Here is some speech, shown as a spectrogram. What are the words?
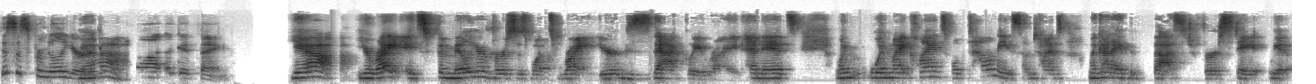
this is familiar. Yeah. not a good thing. Yeah, you're right. It's familiar versus what's right. You're exactly right. And it's when when my clients will tell me sometimes, oh my God, I had the best first date. We had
